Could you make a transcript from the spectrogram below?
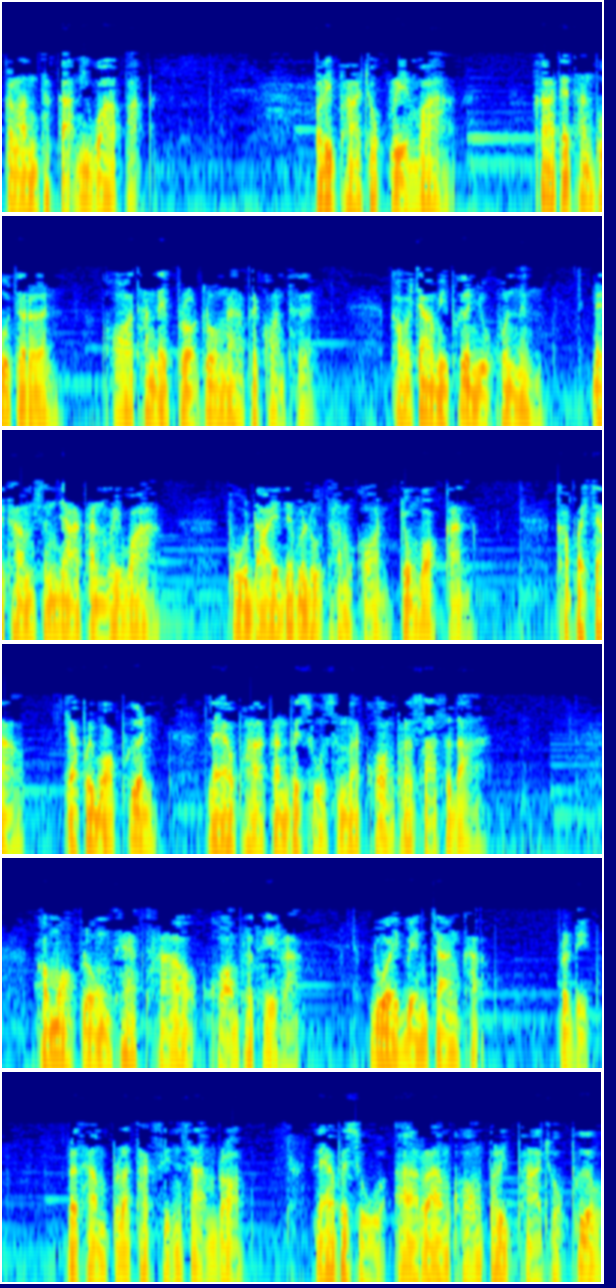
กลันทกะนิวาปะ ปริพาชกเรียนว่า ข้าแต่ท่านผู้เจริญ ขอท่านได้โปรดล่วงหน้าไปก่อนเถิด ข้าพเจ้ามีเพื่อนอยู่คนหนึ่ง ได้ทำสัญญากันไว้ว่า ผู้ใดได้บรรลุธรรมก่อนจงบอกกันข้าพเจ้าจะไปบอกเพื่อน แล้วพากันไปสู่สำนักของพระศาสดา เขาหมอบลงแทบเท้าของพระเถระ ด้วยเบญจางคะประดิษฐ์ประทำประทักษิณสามรอบ แล้วไปสู่อารามของปริพาชกเพื่อ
